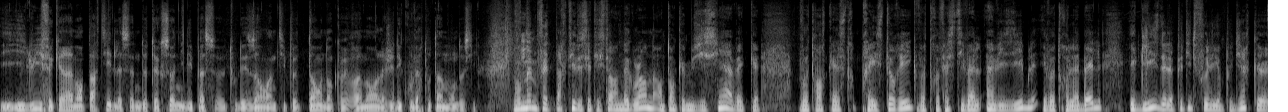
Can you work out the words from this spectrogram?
Il, lui, fait carrément partie de la scène de Tucson. Il y passe euh, tous les ans un petit peu de temps. Donc euh, vraiment, là, j'ai découvert tout un monde aussi. Vous-même faites partie de cette histoire underground en tant que musicien avec votre orchestre préhistorique, votre festival invisible et votre label Église de la Petite Folie. On peut dire que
